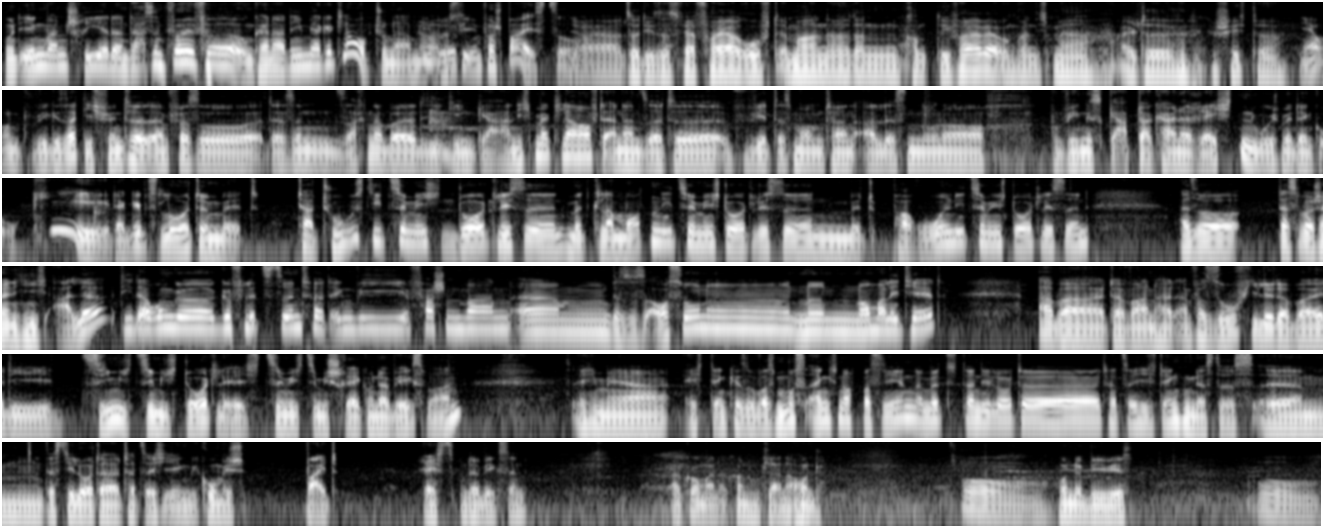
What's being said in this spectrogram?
Und irgendwann schrie er dann, da sind Wölfe und keiner hat ihm mehr geglaubt. Und dann haben ja, die Wölfe ihn verspeist. So. Ja, ja, also dieses, wer Feuer ruft immer, ne, dann kommt die Feuerwehr irgendwann nicht mehr. Alte Geschichte. Ja, und wie gesagt, ich finde halt einfach so, da sind Sachen dabei, die gehen gar nicht mehr klar. Auf der anderen Seite wird das momentan alles nur noch, von wegen es gab da keine Rechten, wo ich mir denke, okay, da gibt es Leute mit Tattoos, die ziemlich deutlich sind, mit Klamotten, die ziemlich deutlich sind, mit Parolen, die ziemlich deutlich sind. Also dass wahrscheinlich nicht alle, die darum ge geflitzt sind, halt irgendwie Faschen waren. Ähm, das ist auch so eine, eine, Normalität. Aber da waren halt einfach so viele dabei, die ziemlich, ziemlich deutlich, ziemlich, ziemlich schräg unterwegs waren. Dass ich mir echt denke, sowas muss eigentlich noch passieren, damit dann die Leute tatsächlich denken, dass das, ähm, dass die Leute tatsächlich irgendwie komisch weit rechts unterwegs sind. Ah, guck mal, da kommt ein kleiner Hund. Oh. Hundebabys. Oh.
